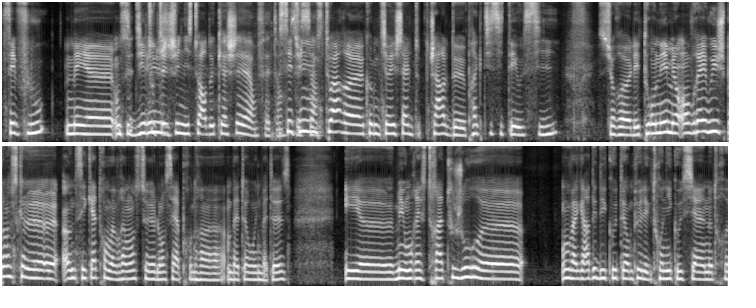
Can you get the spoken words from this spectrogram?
C'est flou, mais euh, on se C'est- dirige. Tout est une histoire de cachet en fait. hein. C'est une ça. histoire, euh, comme dirait Charles, Charles, de praticité aussi sur euh, les tournées. Mais en vrai, oui, je pense que euh, de ces quatre, on va vraiment se lancer à prendre un, batteur ou une batteuse. Et euh, mais on restera toujours. on va garder des côtés un peu électroniques aussi à notre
